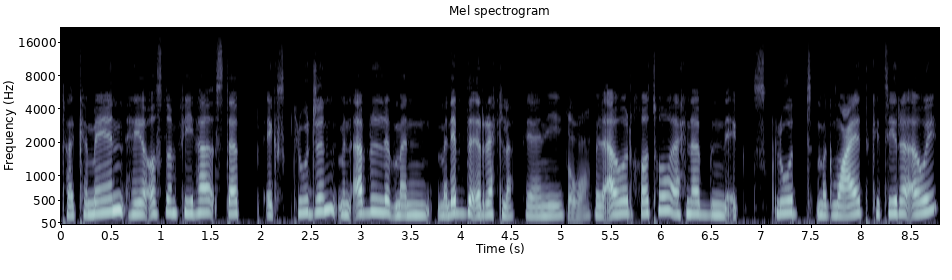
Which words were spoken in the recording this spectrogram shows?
فكمان هي أصلا فيها step exclusion من قبل ما ما نبدأ الرحلة. يعني طبعا. من أول خطوة إحنا بن exclude مجموعات كتيرة قوي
